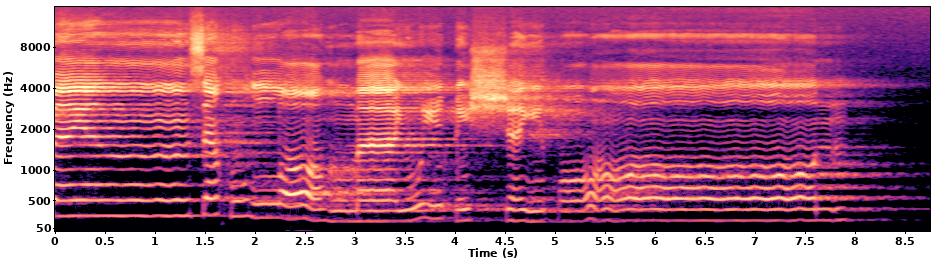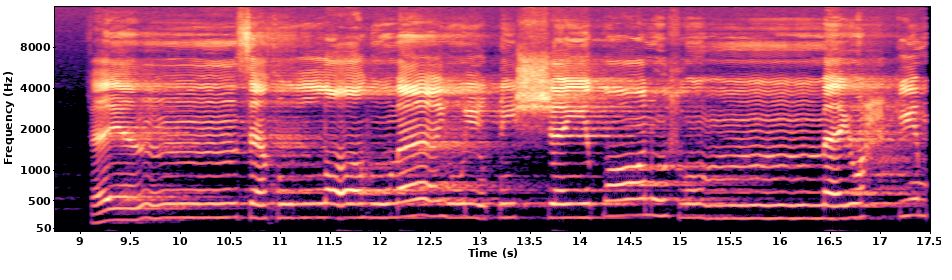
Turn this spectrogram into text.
فينسخ الله ما يلقي الشيطان فينسخ الله ما يلقي الشيطان ثم يحكم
